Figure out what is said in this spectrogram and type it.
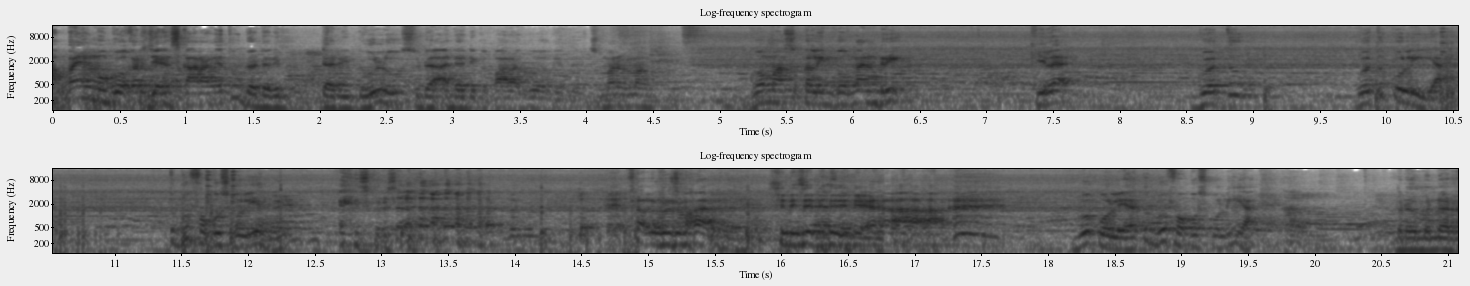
apa yang mau gue kerjain sekarang itu udah dari dari dulu sudah ada di kepala gue gitu. Cuman memang gue masuk ke lingkungan Dri. Gila. Gue tuh gue tuh kuliah. Tuh gue fokus kuliah kan eh sorry. Terlalu bersemangat. Sini sini sini gue kuliah tuh gue fokus kuliah. Bener-bener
